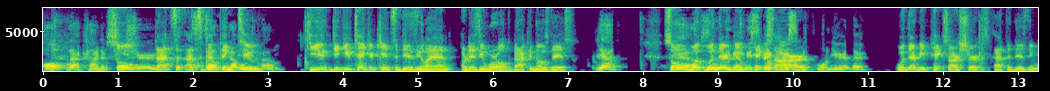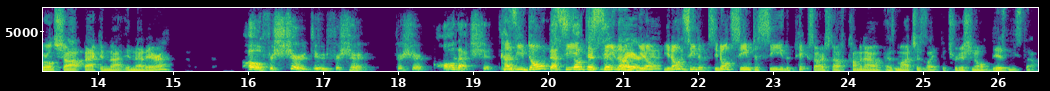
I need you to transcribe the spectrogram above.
all that kind of So t-shirt. that's a, that's a good thing that will be too. Do you did you take your kids to Disneyland or Disney World back in those days? Yeah. So yeah, would, would there be man. Pixar? One year there. Would there be Pixar shirts at the Disney World shop back in that in that era? Oh, for sure, dude. For sure. For sure. All that shit. Because you don't seem to see them. rare, you don't. man. You don't see the, You don't seem to see the Pixar stuff coming out as much as like the traditional Disney stuff.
